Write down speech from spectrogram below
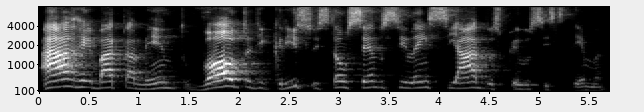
arrebatamento, volta de Cristo estão sendo silenciados pelo sistema.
